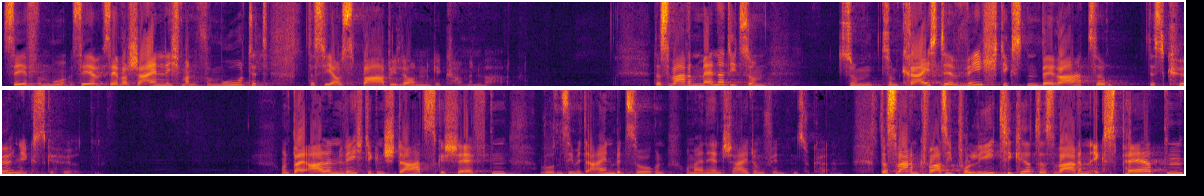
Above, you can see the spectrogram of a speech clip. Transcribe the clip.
Sehr, sehr, sehr wahrscheinlich, man vermutet, dass sie aus Babylon gekommen waren. Das waren Männer, die zum, zum, zum Kreis der wichtigsten Berater des Königs gehörten. Und bei allen wichtigen Staatsgeschäften wurden sie mit einbezogen, um eine Entscheidung finden zu können. Das waren quasi Politiker, das waren Experten,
